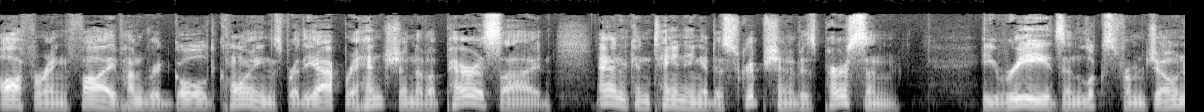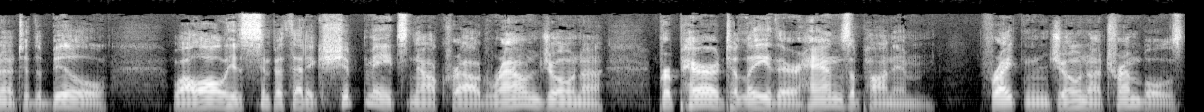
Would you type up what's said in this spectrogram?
offering five hundred gold coins for the apprehension of a parricide, and containing a description of his person. He reads and looks from Jonah to the bill while all his sympathetic shipmates now crowd round Jonah, prepared to lay their hands upon him. Frightened Jonah trembles,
